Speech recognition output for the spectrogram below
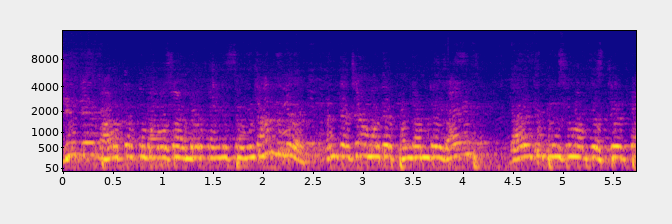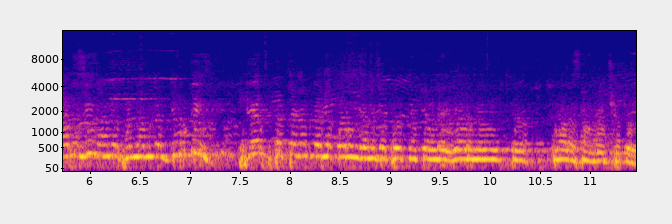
जे काही भारतरत्न बाबासाहेब आंबेडकरांनी संविधान दिलं आणि त्याच्यामध्ये fundamental right directive principle of the state policies आणि फंडामेंटल ड्युटीज हेच प्रत्येकाकडे करून घेण्याचा प्रयत्न आहे एवढं मी तुम्हाला सांगू इच्छितो.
